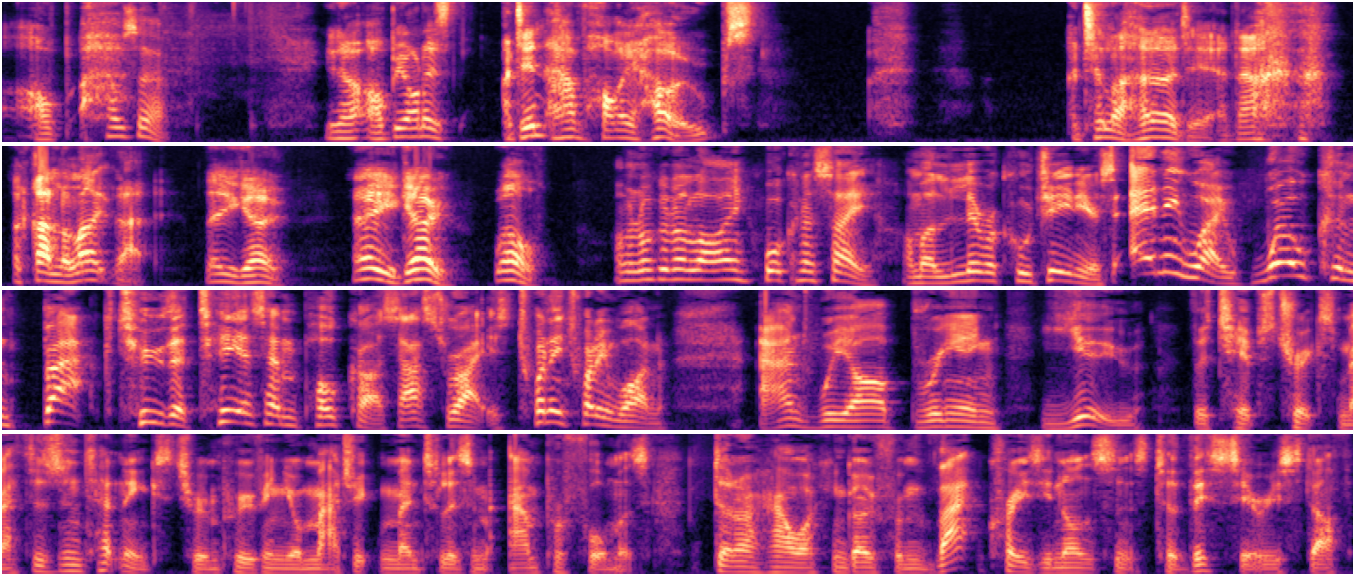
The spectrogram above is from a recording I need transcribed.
I'll, How's that? you know, I'll be honest, I didn't have high hopes until I heard it, and now I kind of like that. There you go. There you go. Well, I'm not going to lie. What can I say? I'm a lyrical genius. Anyway, welcome back to the TSM podcast. That's right, it's 2021, and we are bringing you the tips, tricks, methods, and techniques to improving your magic, mentalism, and performance. Don't know how I can go from that crazy nonsense to this serious stuff,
